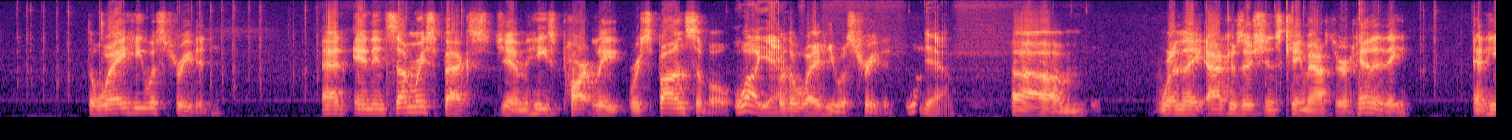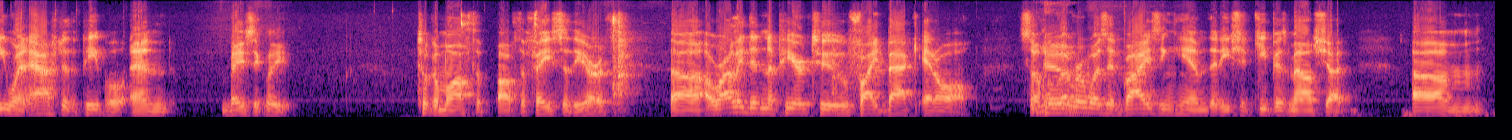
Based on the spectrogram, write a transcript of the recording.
the way he was treated, and, and in some respects, Jim, he's partly responsible Well, yeah. for the way he was treated. Yeah. Um, when the acquisitions came after Hannity, and he went after the people and basically took them off the off the face of the earth. Uh, O'Reilly didn't appear to fight back at all. So No. whoever was advising him that he should keep his mouth shut, um,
